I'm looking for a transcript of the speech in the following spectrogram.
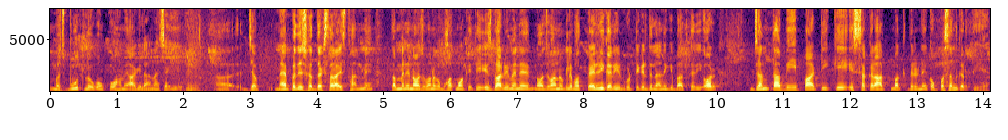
मज़बूत लोगों को हमें आगे लाना चाहिए। हम्म। जब मैं प्रदेश का अध्यक्ष था राजस्थान में तब मैंने नौजवानों को बहुत मौके दिए। इस बार भी मैंने नौजवानों के लिए बहुत पैरवी करी उनको टिकट दिलाने की बात करी और जनता भी पार्टी के इस सकारात्मक निर्णय को पसंद करती है।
